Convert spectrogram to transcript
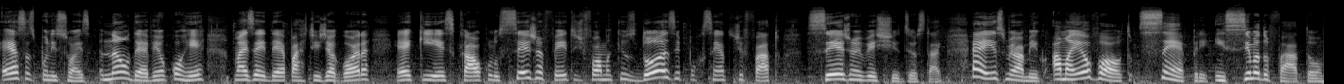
Essas punições não devem ocorrer, mas a ideia a partir de agora é que esse cálculo seja feito de forma que os 12% de fato sejam investidos, Eustáquio. É isso, meu amigo. Amanhã eu volto, sempre em cima do fato.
